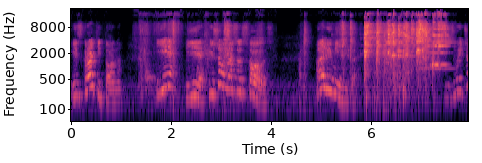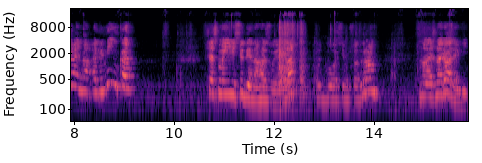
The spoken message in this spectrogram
Іскра титана. Є, є. І що в нас осталось? Алюмінька. Звичайна алюмінька. Зараз ми її сюди нагазуємо, да? Тут було 700 грам. Ну, аж нарядив її.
